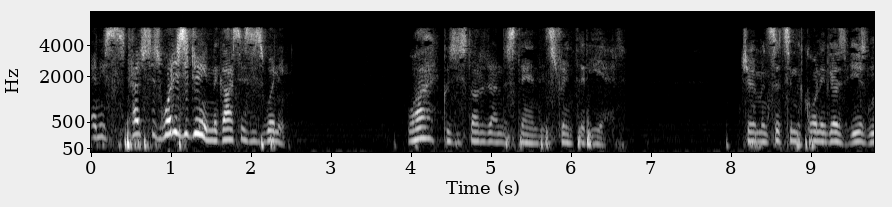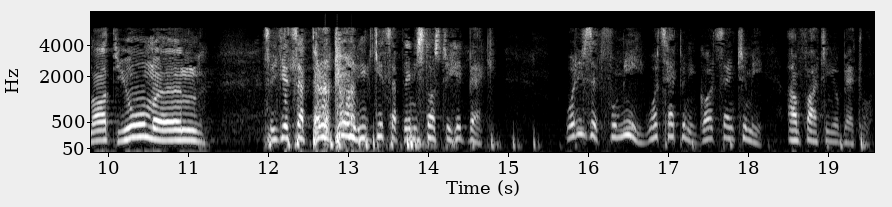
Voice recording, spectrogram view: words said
And his coach says, What is he doing? The guy says he's winning. Why? Because he started to understand the strength that he had. German sits in the corner and goes, He's not human. So he gets up, come on, he gets up, then he starts to head back. What is it for me? What's happening? God's saying to me, I'm fighting your battle.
